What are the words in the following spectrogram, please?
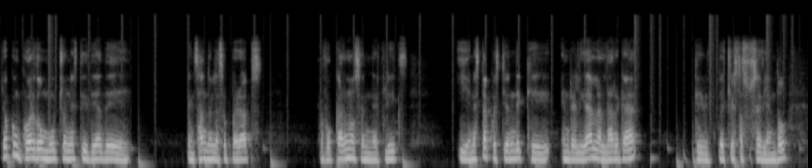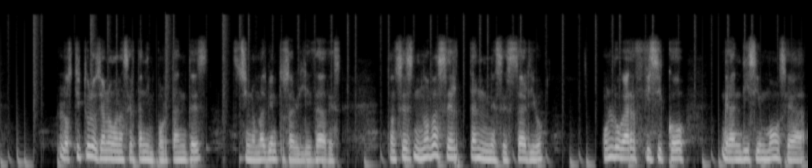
Yo concuerdo mucho en esta idea de, pensando en las super apps, enfocarnos en Netflix, y en esta cuestión de que en realidad a la larga, que de hecho está sucediendo, los títulos ya no van a ser tan importantes, sino más bien tus habilidades. Entonces no va a ser tan necesario un lugar físico grandísimo, o sea,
